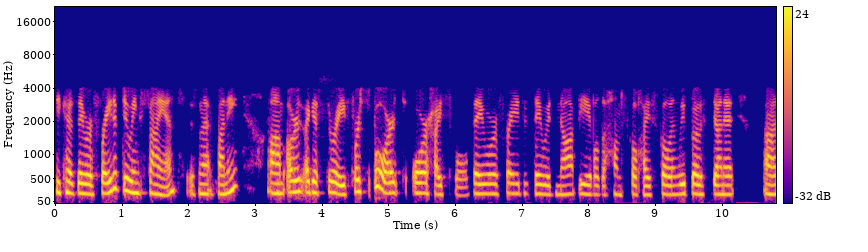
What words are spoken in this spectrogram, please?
because they were afraid of doing science. Isn't that funny? Um, or I guess three for sports or high school. They were afraid that they would not be able to homeschool high school, and we've both done it uh,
